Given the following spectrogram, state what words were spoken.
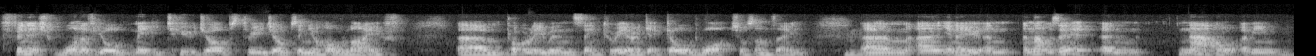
finish one of your maybe two jobs three jobs in your whole life um, probably within the same career and get a gold watch or something. Mm. Um, and, you know, and, and that was it. And now, I mean,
